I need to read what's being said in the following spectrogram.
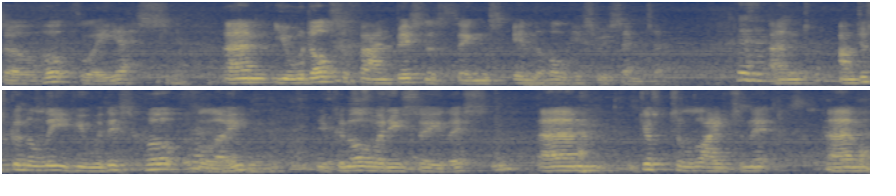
So hopefully, yes. Um, you would also find business things in the Hull History Centre. And I'm just going to leave you with this, hopefully, you can already see this, um, just to lighten it. Um,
